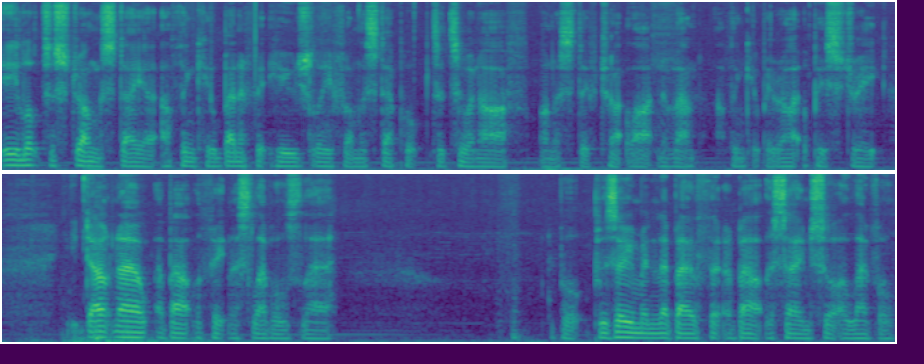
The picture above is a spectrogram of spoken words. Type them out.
he looked a strong stayer. I think he'll benefit hugely from the step up to two and a half on a stiff track like Navan. I think he'll be right up his street. You don't know about the fitness levels there, but presuming they're both at about the same sort of level,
